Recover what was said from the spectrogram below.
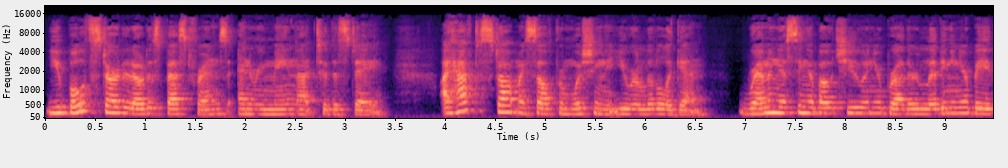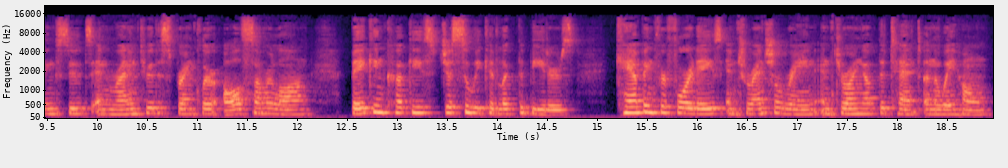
You both started out as best friends and remain that to this day. I have to stop myself from wishing that you were little again, reminiscing about you and your brother living in your bathing suits and running through the sprinkler all summer long, baking cookies just so we could lick the beaters, camping for four days in torrential rain and throwing out the tent on the way home.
